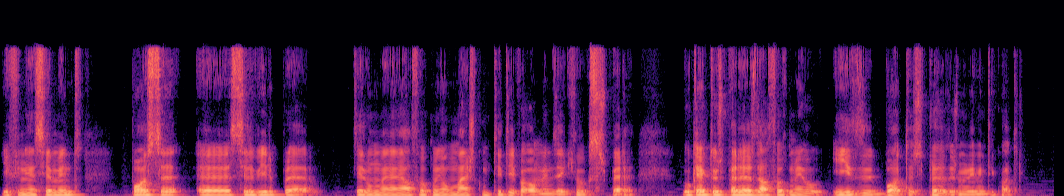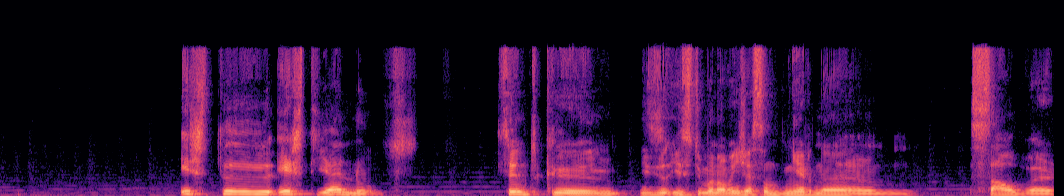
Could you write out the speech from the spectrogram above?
e financiamento, possa eh, servir para ter uma Alfa Romeo mais competitiva, ou ao menos é aquilo que se espera. O que é que tu esperas da Alfa Romeo e de Bottas para 2024? Este, este ano, sendo que exi- existiu uma nova injeção de dinheiro na Sauber,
